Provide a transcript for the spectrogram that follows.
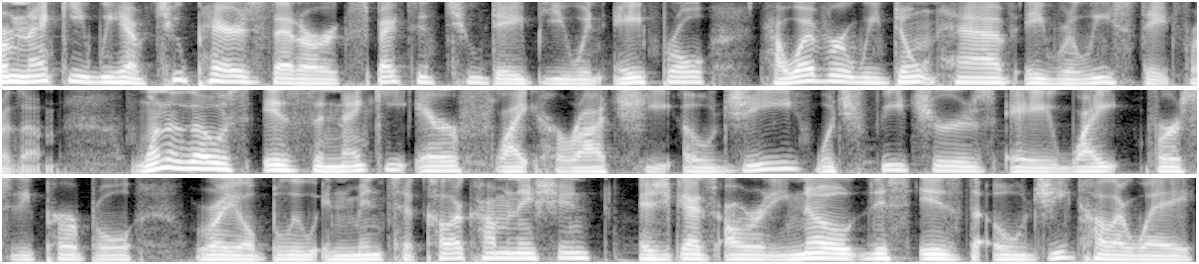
From Nike, we have two pairs that are expected to debut in April. However, we don't have a release date for them. One of those is the Nike Air Flight Huarache OG, which features a white, varsity purple, royal blue, and Minta color combination. As you guys already know, this is the OG colorway,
